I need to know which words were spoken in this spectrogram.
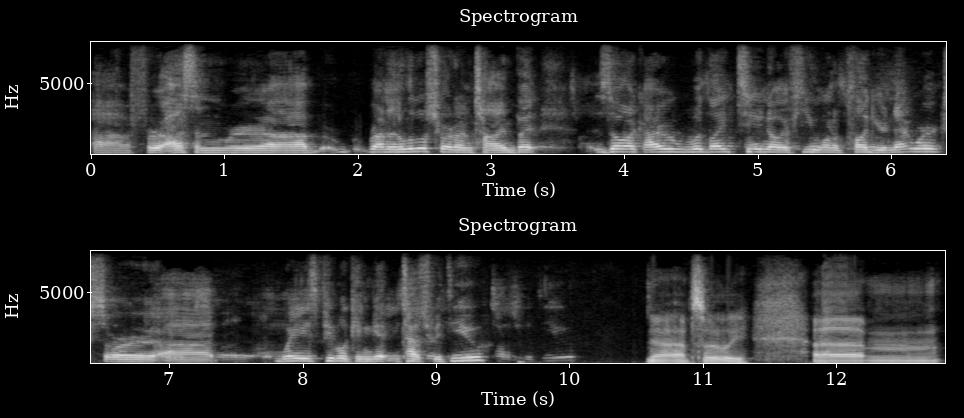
uh, for us, and we're uh, running a little short on time. But Zoic, I would like to know if you want to plug your networks or uh, ways people can get in touch with you. Yeah, absolutely. Um,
